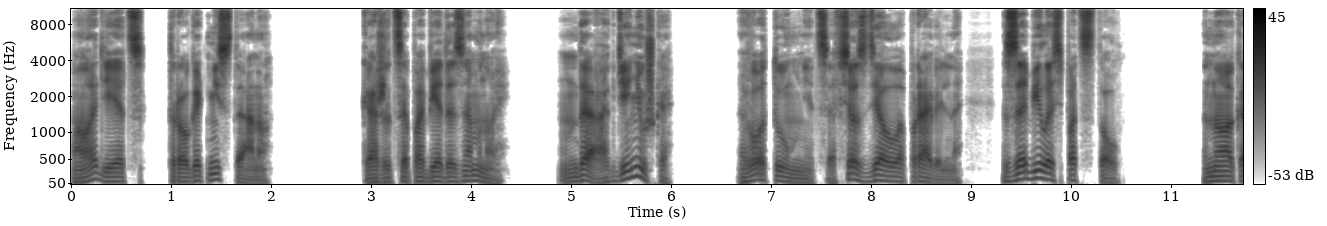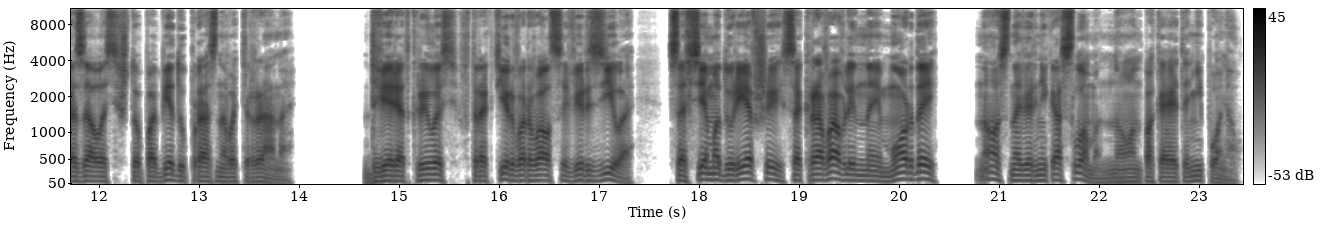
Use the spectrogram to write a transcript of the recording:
Молодец, трогать не стану. Кажется, победа за мной. Да, а где Нюшка? Вот умница, все сделала правильно. Забилась под стол. Но оказалось, что победу праздновать рано. Дверь открылась, в трактир ворвался Верзила, совсем одуревший, с окровавленной мордой, нос наверняка сломан, но он пока это не понял.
